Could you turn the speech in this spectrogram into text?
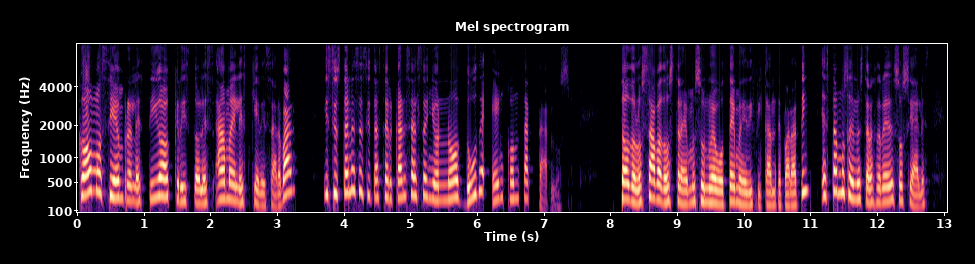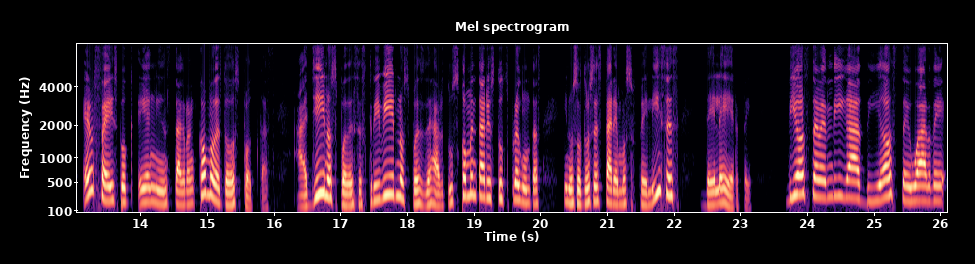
Como siempre les digo, Cristo les ama y les quiere salvar. Y si usted necesita acercarse al Señor, no dude en contactarnos. Todos los sábados traemos un nuevo tema edificante para ti. Estamos en nuestras redes sociales, en Facebook y en Instagram como de todos podcasts. Allí nos puedes escribir, nos puedes dejar tus comentarios, tus preguntas y nosotros estaremos felices de leerte. Dios te bendiga, Dios te guarde.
